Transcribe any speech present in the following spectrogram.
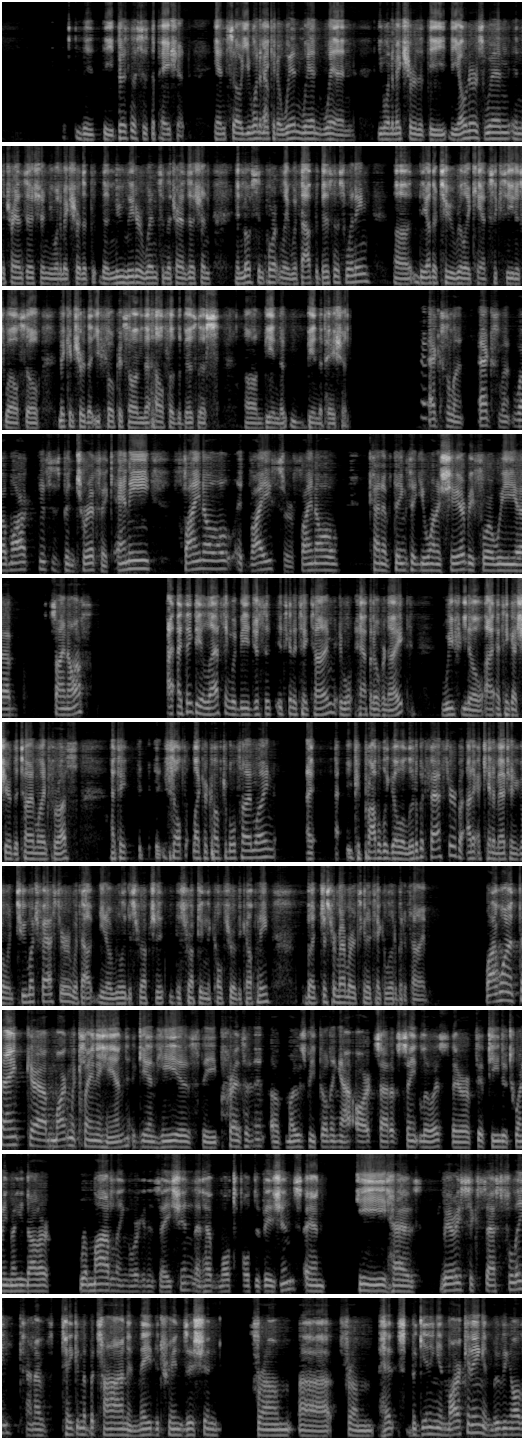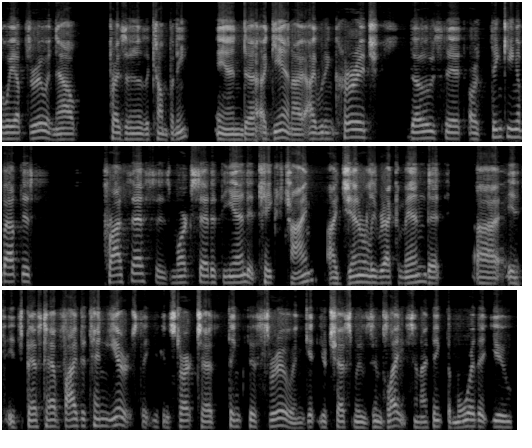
the, the business is the patient. And so you want to yep. make it a win-win-win. You want to make sure that the, the owners win in the transition. You want to make sure that the, the new leader wins in the transition. And most importantly, without the business winning, uh, the other two really can't succeed as well. So making sure that you focus on the health of the business um, being the being the patient. Excellent, excellent. Well, Mark, this has been terrific. Any final advice or final kind of things that you want to share before we uh, sign off? I, I, think the last thing would be just that it's going to take time. It won't happen overnight. We've, you know, I, I think I shared the timeline for us. I think it, it felt like a comfortable timeline. I, you could probably go a little bit faster, but I, I, can't imagine it going too much faster without you know really disruption, disrupting the culture of the company. But just remember, it's going to take a little bit of time. Well, I want to thank uh, Mark McClanahan. Again, he is the president of Mosby Building Arts out of St. Louis. They're a 15 to 20 million dollar remodeling organization that have multiple divisions, and he has very successfully kind of taken the baton and made the transition from uh, from head, beginning in marketing and moving all the way up through, and now president of the company. And uh, again, I, I would encourage those that are thinking about this process, as Mark said at the end, it takes time. I generally recommend that uh, it, it's best to have five to ten years that you can start to think this through and get your chess moves in place. And I think the more that you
